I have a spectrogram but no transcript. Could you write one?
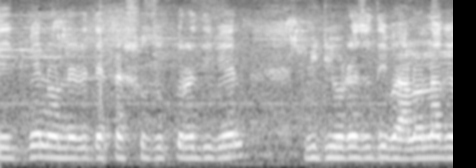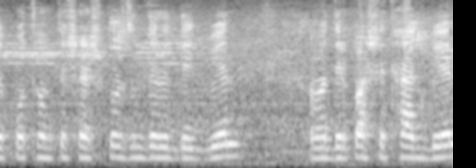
দেখবেন, ওনারা দেখার সুযোগ করে দিবেন। ভিডিওটা যদি ভালো লাগে, প্রথম তো শেষ পর্যন্ত দেখবেন। আমাদের পাশে থাকবেন।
